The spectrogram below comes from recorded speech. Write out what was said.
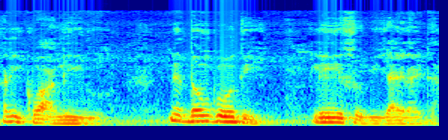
အဲ့ဒီခွာလေးကိုနှစ်3 9ဒီလေးဆိုပြီးရိုက်လိုက်တာ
